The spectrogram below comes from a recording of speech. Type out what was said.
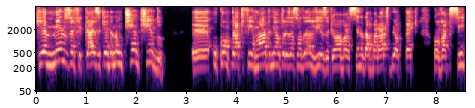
que é menos eficaz e que ainda não tinha tido é, o contrato firmado nem autorização da Anvisa, que é uma vacina da Bharat Biotech Covaxin,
